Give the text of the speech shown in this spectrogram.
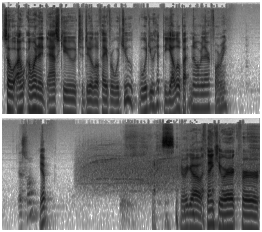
so I, I wanted to ask you to do a little favor. Would you would you hit the yellow button over there for me? This one? Yep. Nice. Here we go. Thank you, Eric, for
